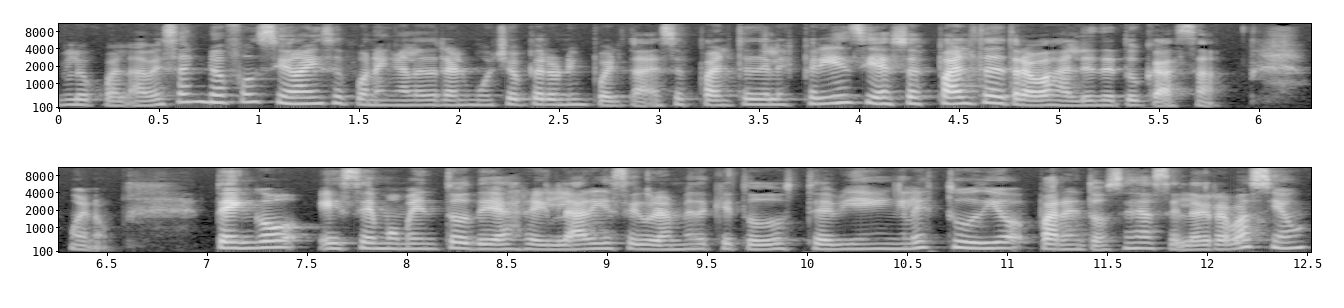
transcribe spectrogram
lo cual a veces no funciona y se ponen a ladrar mucho, pero no importa, eso es parte de la experiencia, eso es parte de trabajar desde tu casa. Bueno, tengo ese momento de arreglar y asegurarme de que todo esté bien en el estudio para entonces hacer la grabación.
